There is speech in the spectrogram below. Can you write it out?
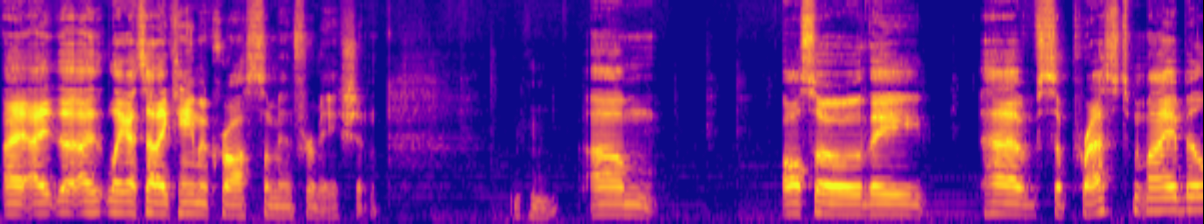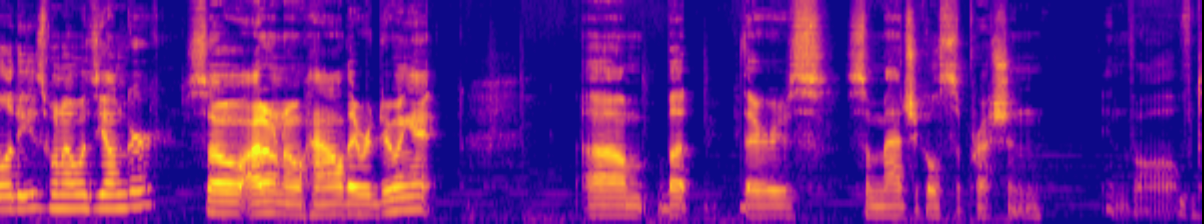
I, I, I like I said, I came across some information. hmm Um, also, they have suppressed my abilities when I was younger, so I don't know how they were doing it. Um, but there's some magical suppression involved.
